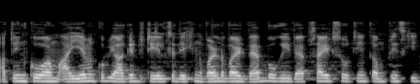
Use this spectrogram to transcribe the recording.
अब तो इनको हम आई को भी आगे डिटेल से देखेंगे। वर्ल्ड वाइड वेब हो गई वेबसाइट्स होती हैं कंपनीज़ की।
